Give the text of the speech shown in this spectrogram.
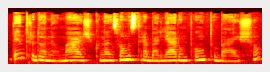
Dentro do anel mágico, nós vamos trabalhar um ponto baixo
